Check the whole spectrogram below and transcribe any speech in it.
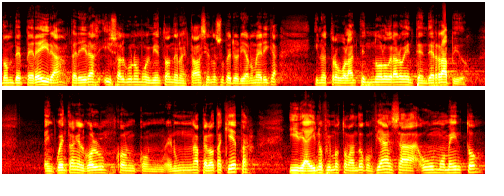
donde Pereira, Pereira hizo algunos movimientos donde nos estaba haciendo superioridad numérica y nuestros volantes no lograron entender rápido encuentran el gol con, en una pelota quieta y de ahí nos fuimos tomando confianza. Hubo un momento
